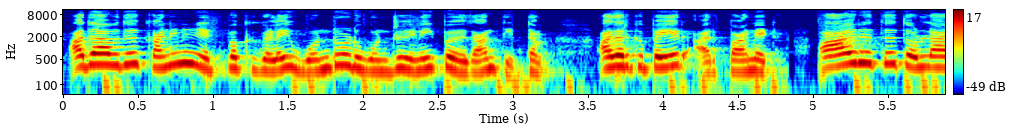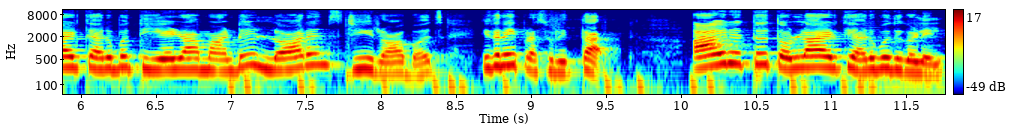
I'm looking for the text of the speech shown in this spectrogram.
அதாவது கணினி நெட்வொர்க்குகளை ஒன்றோடு ஒன்று இணைப்பதுதான் திட்டம். அதற்கு பெயர் அர்பானெட். ஆயிரத்து தொள்ளாயிரத்தி அறுபத்தி ஏழாம் ஆண்டு லாரன்ஸ் ஜி ராபர்ட்ஸ் இதனை பிரசுரித்தார். ஆயிரத்து தொள்ளாயிரத்தி அறுபதுகளில்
